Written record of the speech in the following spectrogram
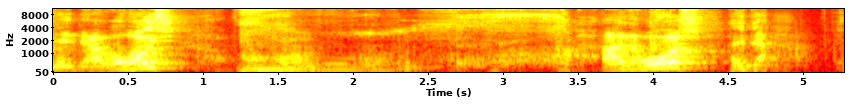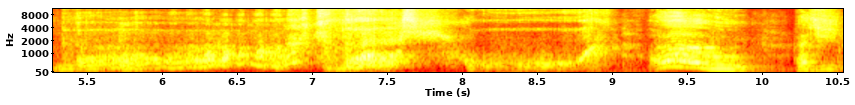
eda rosh. A rosh, eda. Ah, 足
